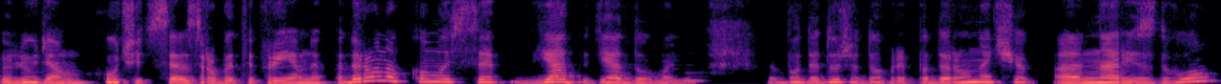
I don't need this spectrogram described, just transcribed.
людям хочеться зробити приємний подарунок комусь, я, я думаю, буде дуже добрий подаруночок е, на Різдво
